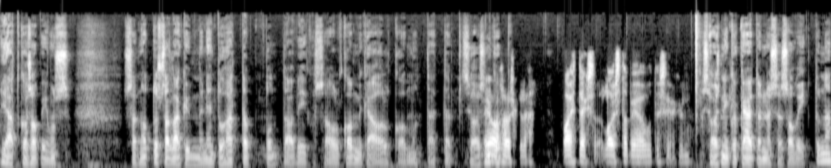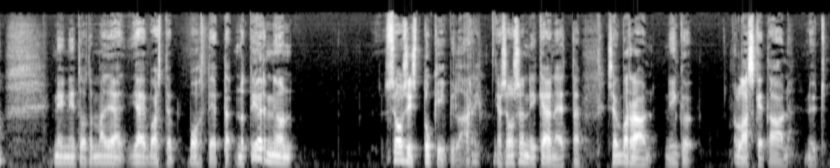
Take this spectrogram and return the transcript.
jatkosopimus sanottu 110 000 puntaa viikossa, olkoon mikä olkoon, mutta että se olisi... Joo, niin kuin, se olisi kyllä vaihteeksi loistavia uutisia kyllä. Se olisi niin käytännössä sovittuna. Niin, niin tuota, mä jäin vasta pohtimaan, että no Tierni on, se on siis tukipilari, ja se on sen ikäinen, että sen varaan niin lasketaan nyt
